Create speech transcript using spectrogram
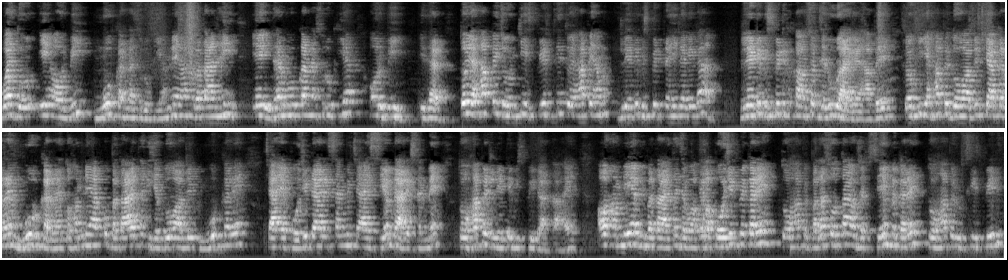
वह दो, ए और बी मूव करना शुरू किया हमने यहाँ बताया नहीं, ए इधर मूव करना शुरू किया और बी इधर। तो यहाँ पे जो उनकी स्पीड थी तो यहाँ पे हम रिलेटिव स्पीड नहीं लगेगा। रिलेटिव स्पीड का कॉन्सेप्ट ज़रूर आएगा यहाँ पे, क्योंकि यहाँ पे दो ऑब्जेक्ट क्या कर रहे हैं मूव कर रहे हैं। तो हमने आपको बताया था कि जब दो ऑब्जेक्ट मूव करें, चाहे अपोजिट डायरेक्शन में, चाहे सेम डायरेक्शन में तो वहाँ पे रिलेटिव स्पीड आता है। और हमने अभी बताया था जब आप अपोजिट में करें तो वहाँ पे प्लस होता है और जब सेम में करें तो वहाँ पे उसकी स्पीड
